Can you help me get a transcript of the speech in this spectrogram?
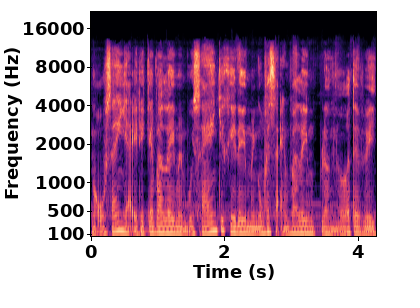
Ngủ sáng dậy thì cái vali mình buổi sáng trước khi đi mình cũng phải soạn vali một lần nữa tại vì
